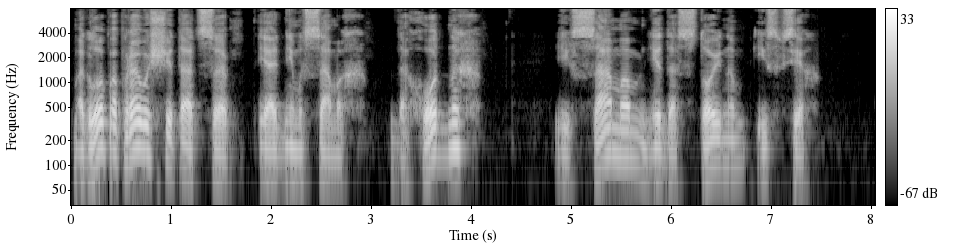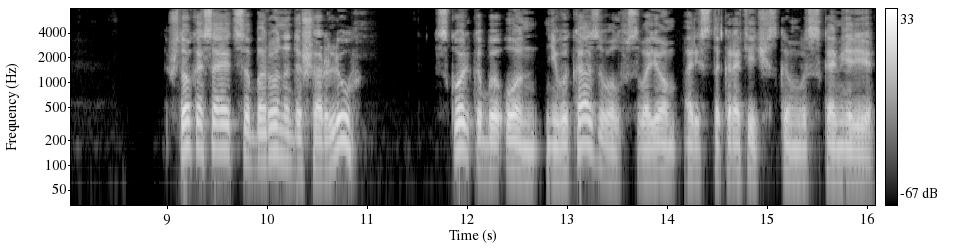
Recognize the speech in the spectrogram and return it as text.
могло по праву считаться и одним из самых доходных, и самым недостойным из всех. Что касается барона де Шарлю, сколько бы он ни выказывал в своем аристократическом высокомерии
